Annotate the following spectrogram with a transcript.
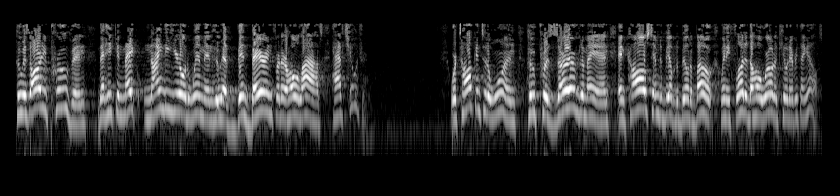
who has already proven that he can make 90 year old women who have been barren for their whole lives have children. We're talking to the one who preserved a man and caused him to be able to build a boat when he flooded the whole world and killed everything else.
